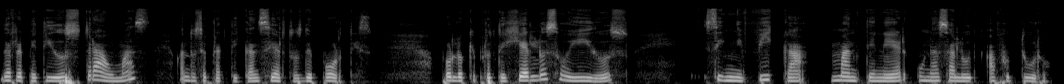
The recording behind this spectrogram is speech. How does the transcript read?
de repetidos traumas cuando se practican ciertos deportes, por lo que proteger los oídos significa mantener una salud a futuro,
